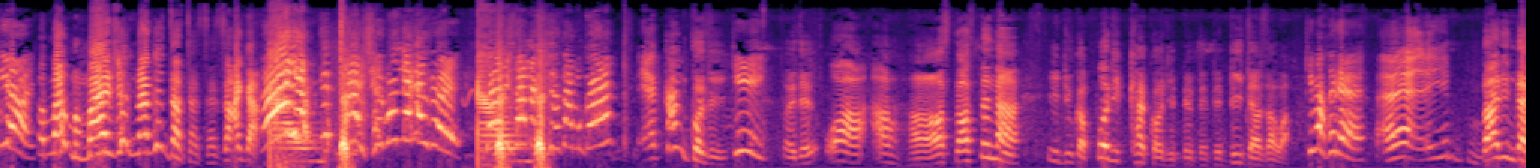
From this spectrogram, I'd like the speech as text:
কি হয়? নাকি জায়গা। এক কাম কি? আস্তে আস্তে না ইডুকা পরীক্ষা করি বিদার যাওয়া। কি বা করে এই বারিন্দা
